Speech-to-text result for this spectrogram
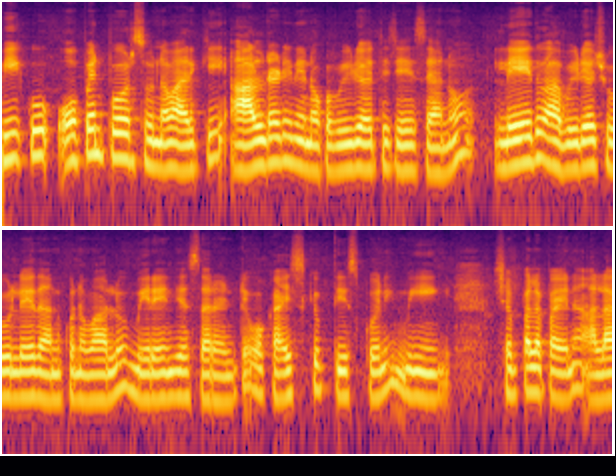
మీకు ఓపెన్ పోర్స్ ఉన్న వారికి ఆల్రెడీ నేను ఒక వీడియో అయితే చేశాను. లేదు ఆ వీడియో చూడలేదు అనుకున్న వాళ్ళు మీరు ఏం చేస్తారంటే ఒక ఐస్ క్యూబ్ తీసుకొని మీ చెంపల పైన అలా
